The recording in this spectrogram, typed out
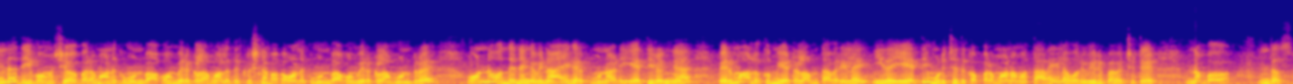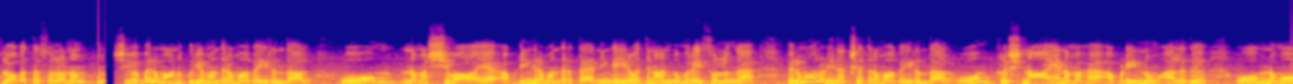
இந்த தீபம் சிவபெருமானுக்கு முன்பாகவும் இருக்கலாம் அல்லது கிருஷ்ண பகவானுக்கு முன்பாகவும் இருக்கலாம் ஒன்று. ஒன்று வந்து நீங்கள் விநாயகருக்கு முன்னாடி ஏற்றிடுங்க பெருமாளுக்கும் ஏற்றலாம் தவறில்லை. இதை ஏற்றி முடித்ததுக்கப்புறமா நம்ம தரையில் ஒரு விரிப்பை வச்சுட்டு நம்ம இந்த ஸ்லோகத்தை சொல்லணும். சிவபெருமானுக்குரிய மந்திரமாக இருந்தால் ஓம் நம சிவாய அப்படிங்கிற மந்திரத்தை நீங்கள் இருபத்தி நான்கு முறை சொல்லுங்கள் பெருமாளுடைய நட்சத்திரமாக இருந்தால் ஓம் கிருஷ்ணாய நமக அப்படின்னும் அல்லது ஓம் நமோ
